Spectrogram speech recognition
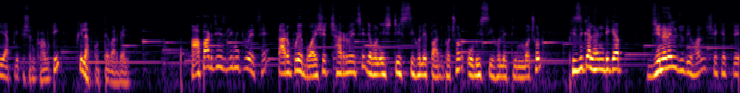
এই অ্যাপ্লিকেশন ফর্মটি ফিল আপ করতে পারবেন। আপার যে এজ লিমিট রয়েছে, তার উপরে বয়সের ছাড় রয়েছে, যেমন এসটিএসসি হলে পাঁচ বছর ওবিসি হলে তিন বছর। ফিজিক্যাল হ্যান্ডিক্যাপ জেনারেল যদি হন, সেক্ষেত্রে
